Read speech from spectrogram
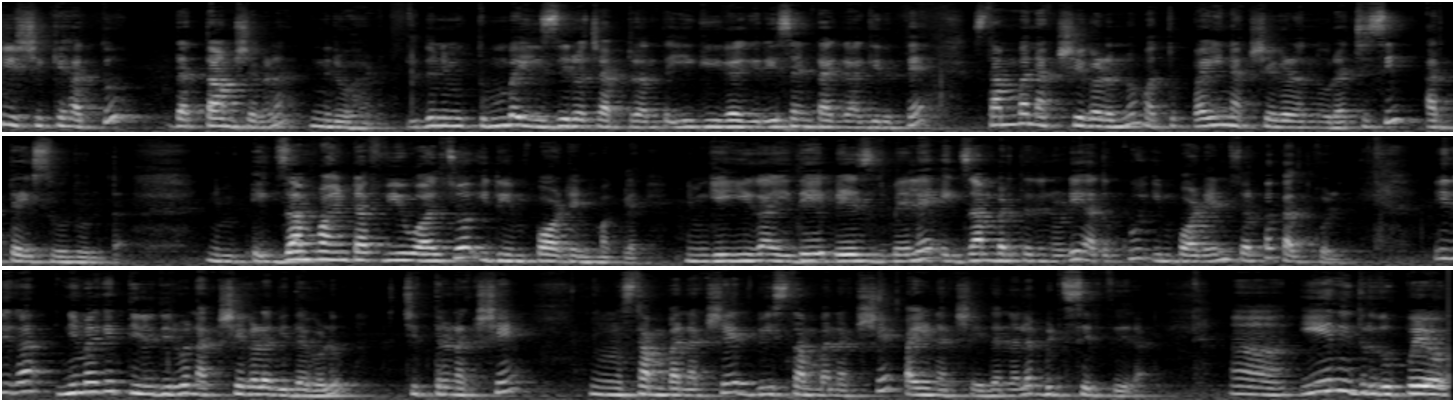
ಶೀರ್ಷಿಕೆ ಹತ್ತು ದತ್ತಾಂಶಗಳ ನಿರ್ವಹಣೆ. ಇದು ನಿಮಗೆ ತುಂಬ ಈಸಿ ಇರೋ ಚಾಪ್ಟರ್ ಅಂತ ಈಗೀಗ ರೀಸೆಂಟಾಗಿ ಆಗಿರುತ್ತೆ. ಸ್ತಂಭ ನಕ್ಷೆಗಳನ್ನು ಮತ್ತು ಪೈ ನಕ್ಷೆಗಳನ್ನು ರಚಿಸಿ ಅರ್ಥೈಸುವುದು ಅಂತ. ನಿಮ್ಮ exam point of view also ಇದು ಇಂಪಾರ್ಟೆಂಟ್ ಮಕ್ಕಳೇ ನಿಮಗೆ ಈಗ ಇದೇ ಬೇಸ್ಡ್ ಮೇಲೆ ಎಕ್ಸಾಮ್ ಬರ್ತದೆ ನೋಡಿ ಅದಕ್ಕೂ ಇಂಪಾರ್ಟೆಂಟ್ ಸ್ವಲ್ಪ ಕಲ್ತ್ಕೊಳ್ಳಿ. ಇದೀಗ ನಿಮಗೆ ತಿಳಿದಿರುವ ನಕ್ಷೆಗಳ ವಿಧಗಳು. ಚಿತ್ರನಕ್ಷೆ ಹ್ಮ್, ಸ್ತಂಭ ನಕ್ಷೆ ದ್ವಿಸ್ತಂಭ ನಕ್ಷೆ ಪೈ ನಕ್ಷೆ ಇದನ್ನೆಲ್ಲ ಬಿಡಿಸಿರ್ತೀರ. ಏನಿದ್ರದ್ದು ಉಪಯೋಗ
